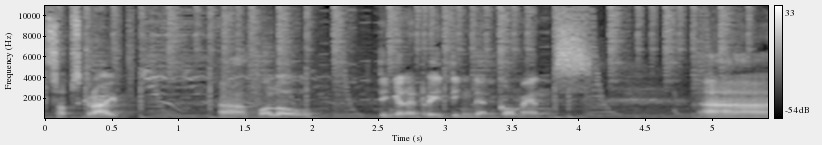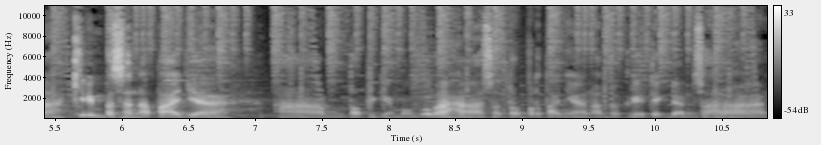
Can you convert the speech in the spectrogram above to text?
subscribe, uh, follow, tinggalin rating dan comments. Uh, kirim pesan apa aja, um, topik yang mau gue bahas, atau pertanyaan, atau kritik dan saran.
